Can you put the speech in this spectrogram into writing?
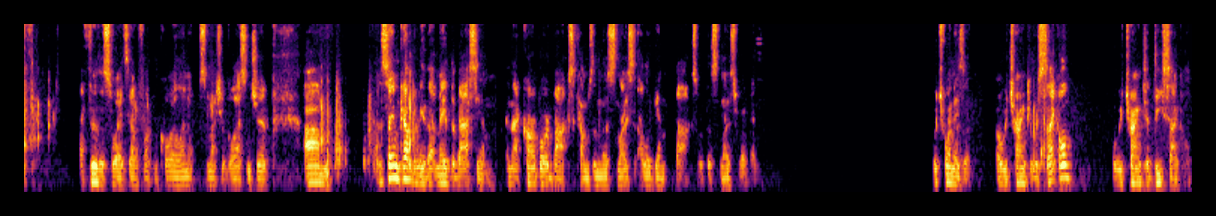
I threw this away. It's got a fucking coil in it, some extra glass and shit. Um, the same company that made the Basium, and that cardboard box comes in this nice, elegant box with this nice ribbon. Which one is it? Are we trying to recycle? Or are we trying to decycle?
